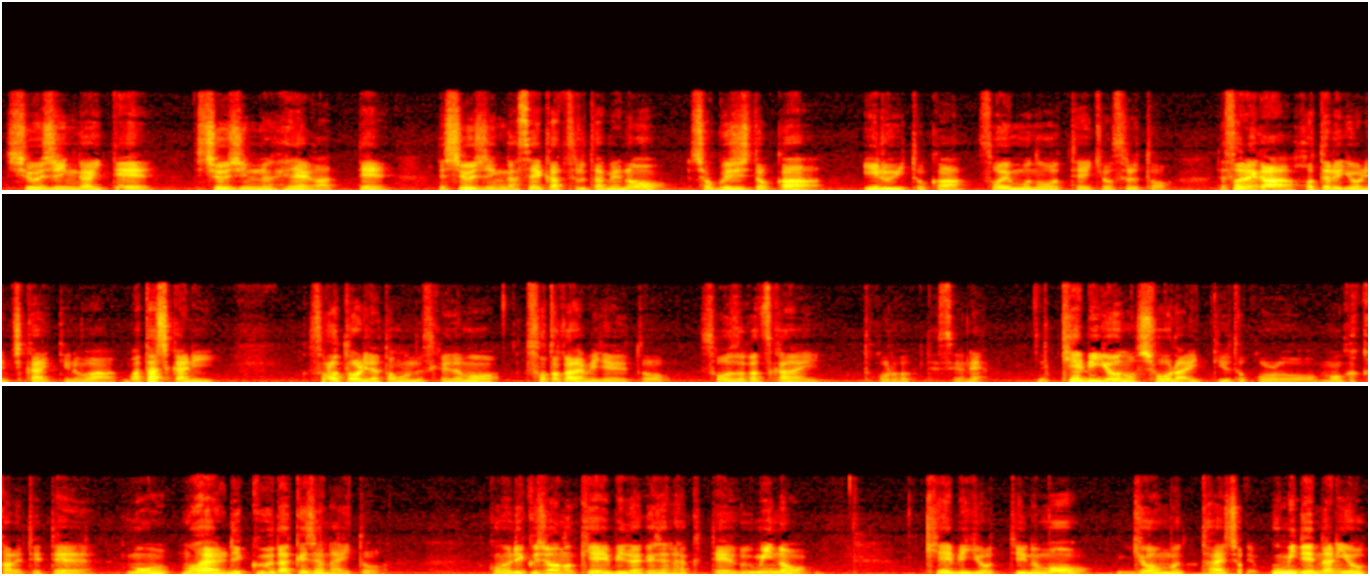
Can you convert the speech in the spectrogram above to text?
囚人がいて囚人の部屋があってで囚人が生活するための食事とか衣類とかそういうものを提供すると。でそれがホテル業に近いっていうのは、まあ、確かにその通りだと思うんですけれども外から見てると想像がつかないところですよね。警備業の将来っていうところも書かれててもうもはや陸だけじゃないと。この陸上の警備だけじゃなくて海の警備業っていうのも業務対象。海で何を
